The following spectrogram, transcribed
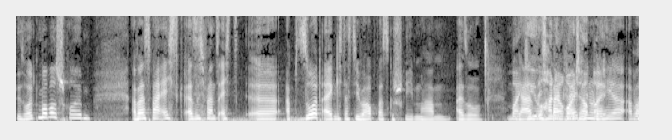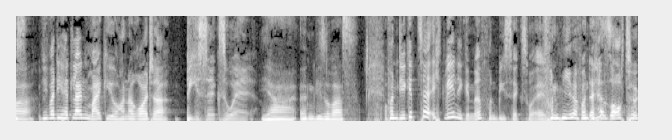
wir sollten mal was schreiben. Aber es war echt, also ich fand es echt äh, absurd eigentlich, dass die überhaupt was geschrieben haben. Also Maike ja, Johanna Reuter. hin oder her, aber was, wie war die Headline? Maike Johanna Reuter, bisexuell. ja, irgendwie sowas. Von dir gibt's ja echt wenige, ne? Von bisexuell. Von mir. Von deiner Sorte.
